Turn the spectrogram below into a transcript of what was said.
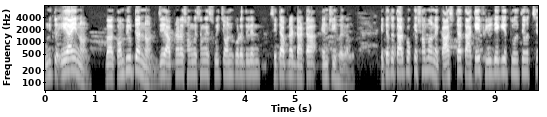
উনি তো এআই নন বা কম্পিউটার নন, যে আপনারা সঙ্গে সঙ্গে সুইচ অন করে দিলেন, সেটা আপনার ডাটা এন্ট্রি হয়ে গেল। এটা তো তার পক্ষে সম্ভব নয়। কাজটা তাকেই ফিল্ডে গিয়ে তুলতে হচ্ছে।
